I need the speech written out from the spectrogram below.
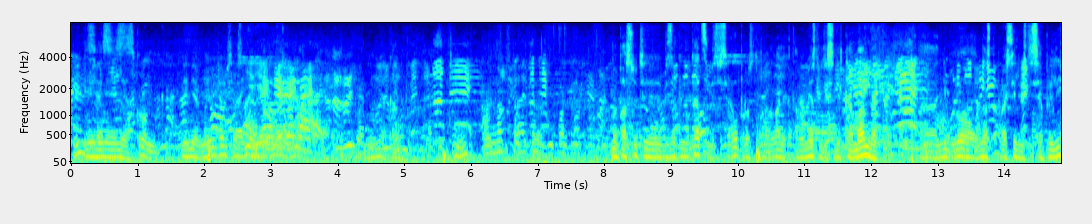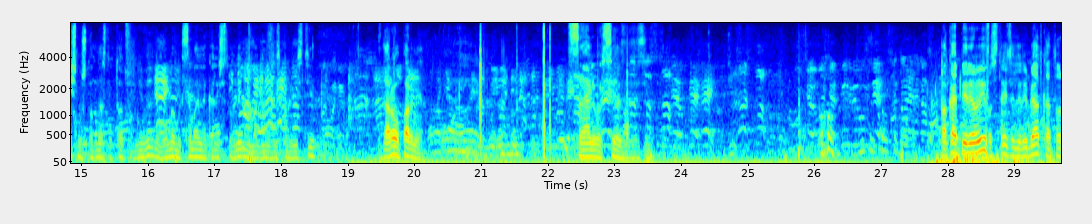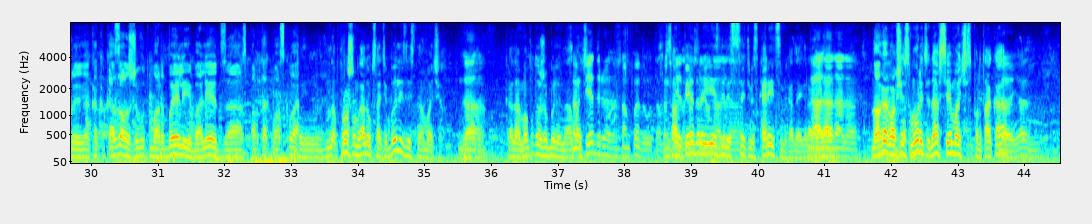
Не-не-не. Скромненько. Не, не, мы ведем себя скромно. Мы, по сути, без аккредитации, без всего, просто прорвали к тому месту, где сидит команда. А, Но нас попросили вести себя прилично, чтобы нас никто отсюда не выгнал. и мы максимальное количество времени могли здесь провести. Здорово, парни. Сальва, все здесь. Пока перерыв, встретили ребят, которые, как оказалось, живут в Марбеле и болеют за Спартак Москва. В прошлом году, кстати, были здесь на матчах? Да. Когда? Мы тоже были на матче. Сан-Педро. Сан-Педро. вот там. В Сан-Педро да, ездили да, с этими, с корейцами, когда играли. Да, да, да, да. Ну а как вообще смотрите, да, все матчи Спартака? Да, я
